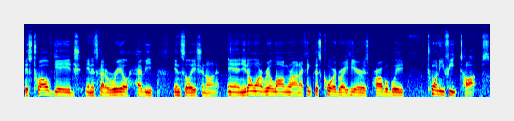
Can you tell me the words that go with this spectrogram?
is 12 gauge and it's got a real heavy insulation on it. And you don't want a real long run. I think this cord right here is probably 20 feet tops.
